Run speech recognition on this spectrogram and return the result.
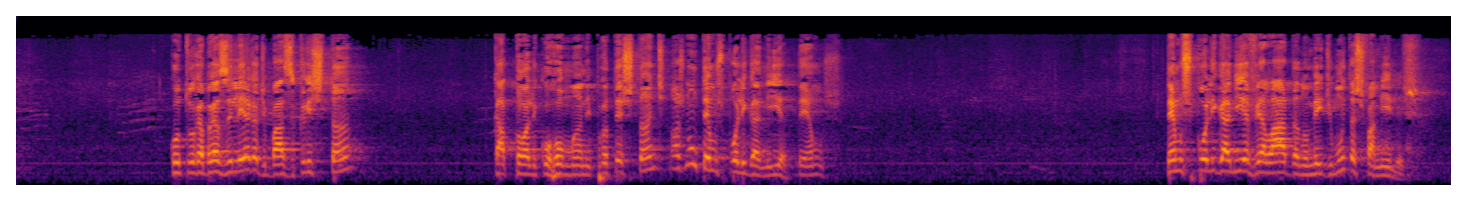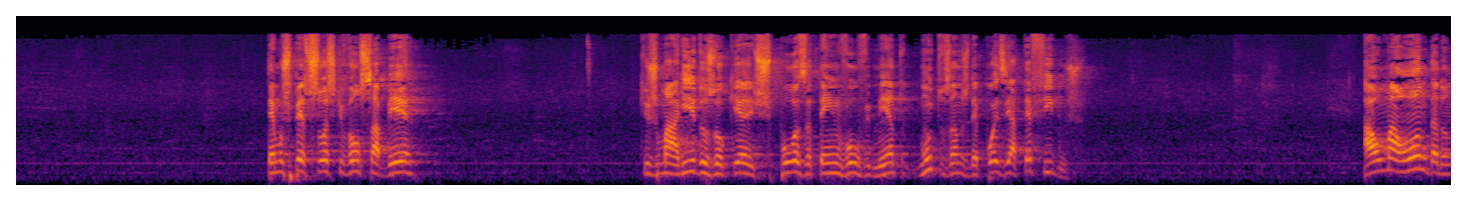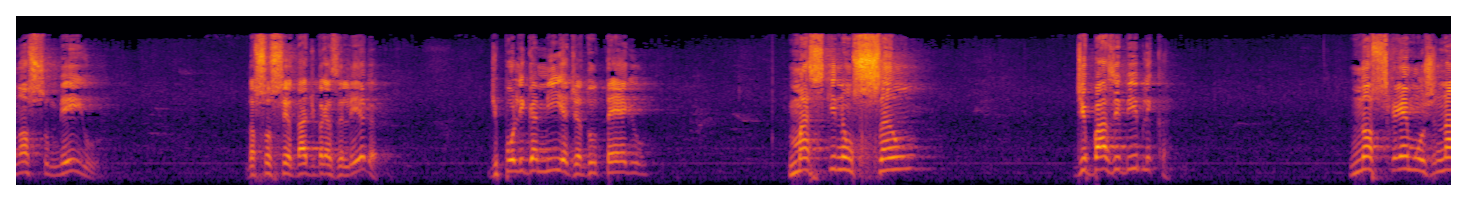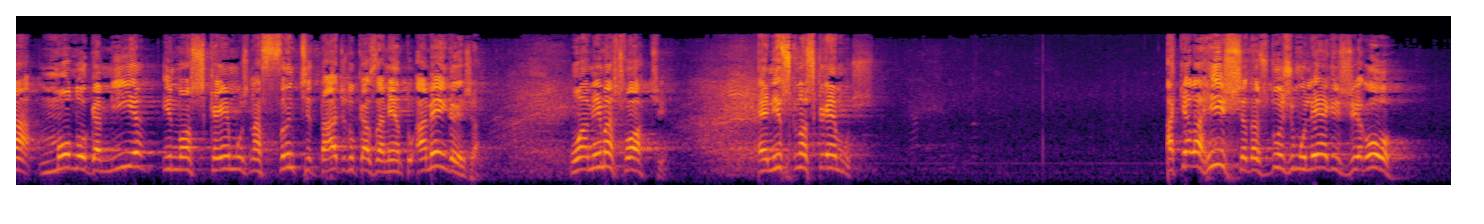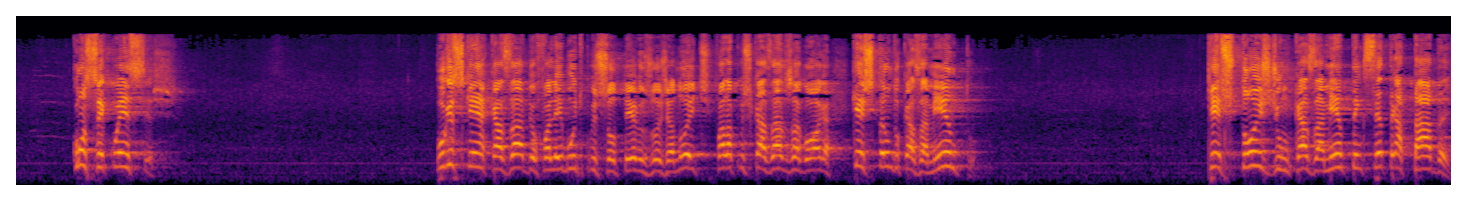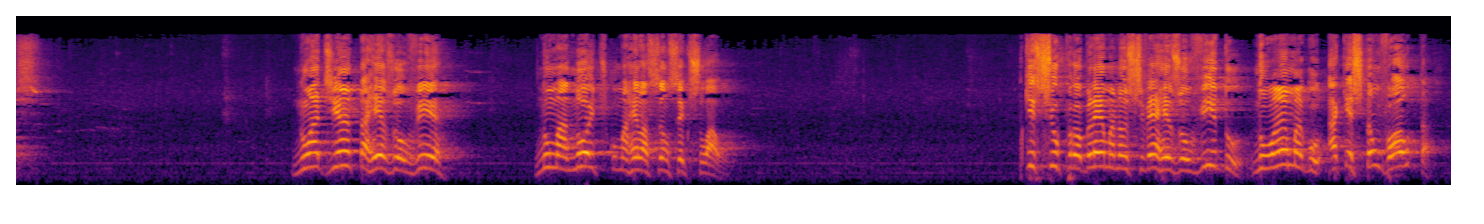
cultura brasileira de base cristã, católico, romano e protestante, nós não temos poligamia, temos. Temos poligamia velada no meio de muitas famílias. Temos pessoas que vão saber que os maridos ou que a esposa tem envolvimento muitos anos depois e até filhos. Há uma onda no nosso meio, da sociedade brasileira, de poligamia, de adultério, mas que não são de base bíblica. Nós cremos na monogamia e nós cremos na santidade do casamento. Amém, igreja? Amém. Um amém mais forte. Amém. É nisso que nós cremos. Aquela rixa das duas mulheres gerou consequências. Por isso, quem é casado, eu falei muito para os solteiros hoje à noite, fala para os casados agora. Questão do casamento, questões de um casamento têm que ser tratadas. Não adianta resolver numa noite com uma relação sexual. Porque se o problema não estiver resolvido no âmago, a questão volta.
